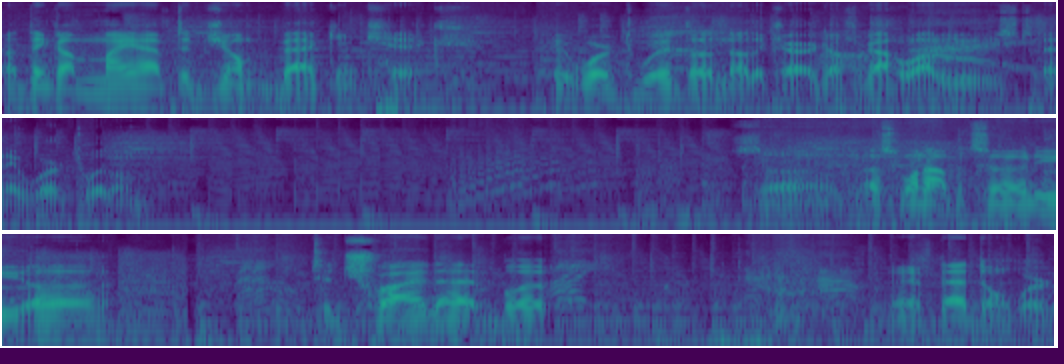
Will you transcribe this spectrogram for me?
I think I might have to jump back and kick. It worked with another character. I forgot who I used, and it worked with him. So that's one opportunity uh, to try that, but if that don't work,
